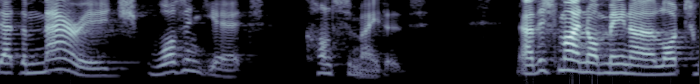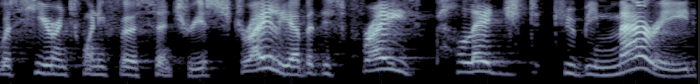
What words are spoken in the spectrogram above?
that the marriage wasn't yet consummated. Now, this might not mean a lot to us here in 21st century Australia, but this phrase, pledged to be married,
